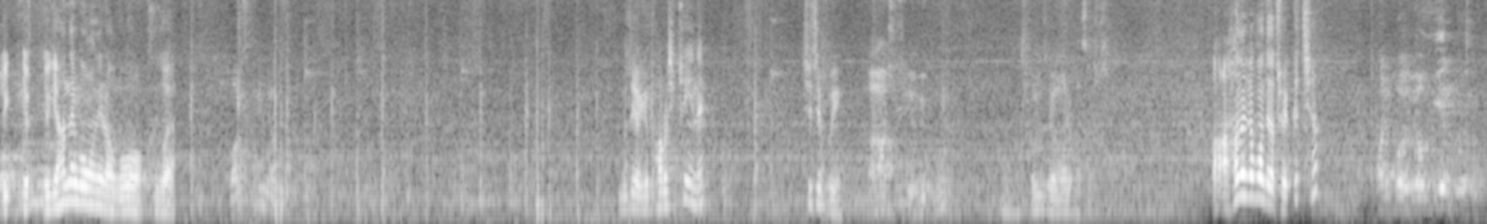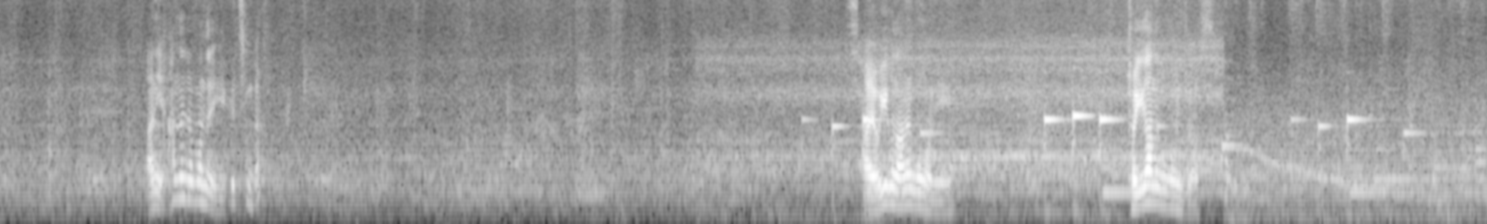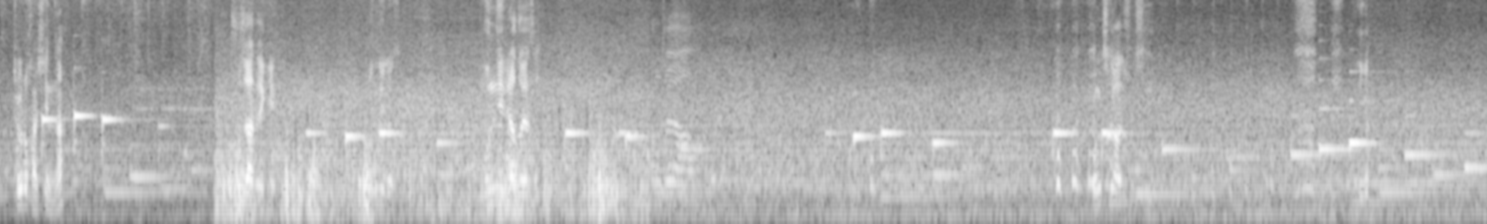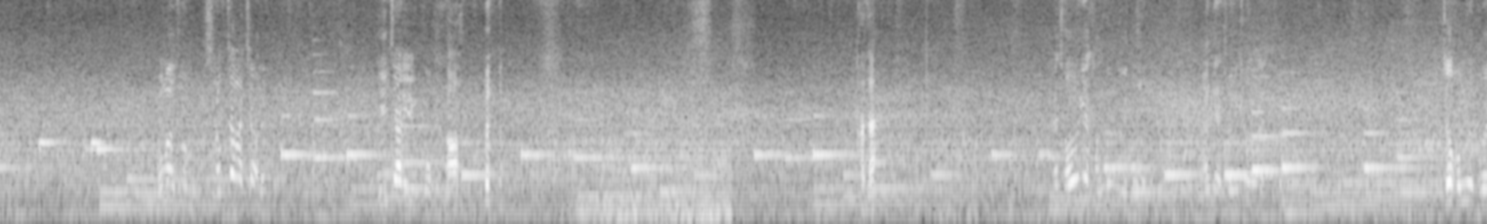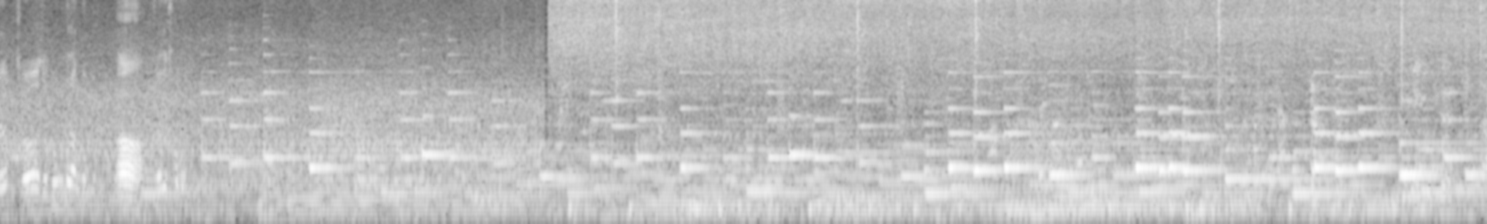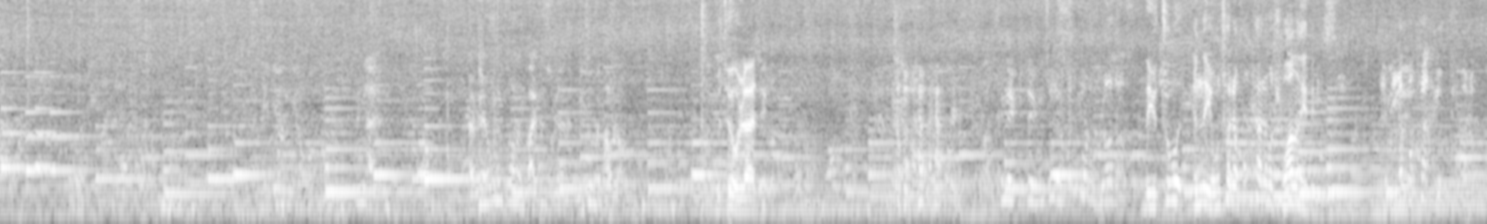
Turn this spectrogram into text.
여, 여, 여기 하늘공원이라고 그거야. 뭐지 여기 바로 10층이네 CGV 아 시즌 여기 있구나. 거기서 영화를 봤었지. 아, 아 하늘정원대가 저기 끝이야? 아니 뭐야 여기 위에는 뭐야? 아니 하늘정원대 이게 끝인가? 아 여기구나 하늘공원이 저기가 하늘공원인 줄 알았어 저기로 갈 수 있나? 부자 되기 뭔 일이었어? 뭔 일이라도 해서 상조야 경치가 아주 좋지. 이거 뭔가 좀 실업자 같지 않아? 일자리 잃고. 아. 가자. 저기가 강동구이고 맞네 저기 초등학교. 저 건물 보여? 저저 동그란 건물. 어. 저기 초등 말 드시면 유튜브에 다 올라오고. 유튜브에 올려야지 이거 근데 그때 용철이 형 커피하면 올라가지 않았어? 근데 유튜브 근데 용철이 형 뽑기 하는 거 좋아하는 애들이 있어 아니 네가 커피하는 게 웃기더라고.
